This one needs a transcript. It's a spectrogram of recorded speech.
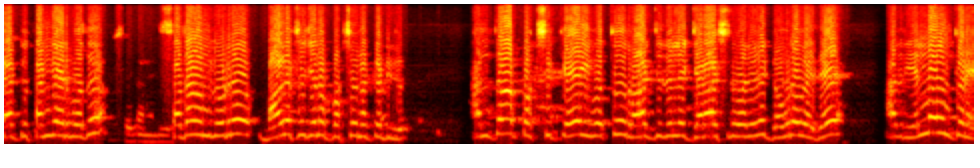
ಡಾಕ್ಟರ್ ತಂಗ ಇರ್ಬೋದು. ಸದಾನಂದ ಗೌಡರು ಬಹಳಷ್ಟು ಜನ ಪಕ್ಷವನ್ನು ಕಟ್ಟಿದ್ರು. ಅಂತ ಪಕ್ಷಕ್ಕೆ ಇವತ್ತು ರಾಜ್ಯದಲ್ಲಿ ಜನಾಶೀರ್ವಾದ ಇದೆ ಗೌರವ ಇದೆ. ಆದ್ರೆ ಎಲ್ಲ ಒಂದ್ ಕಡೆ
